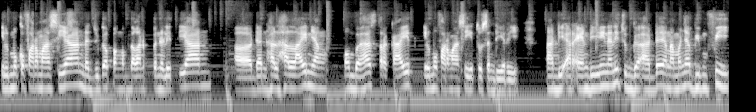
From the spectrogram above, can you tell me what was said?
ilmu kefarmasian dan juga pengembangan penelitian uh, dan hal-hal lain yang membahas terkait ilmu farmasi itu sendiri. Nah di R&D ini nanti juga ada yang namanya BIMFI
